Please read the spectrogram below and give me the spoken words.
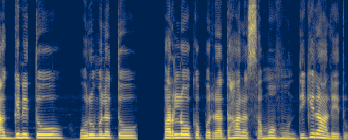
అగ్నితో ఉరుములతో పరలోకపు రథాల సమూహం దిగిరాలేదు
